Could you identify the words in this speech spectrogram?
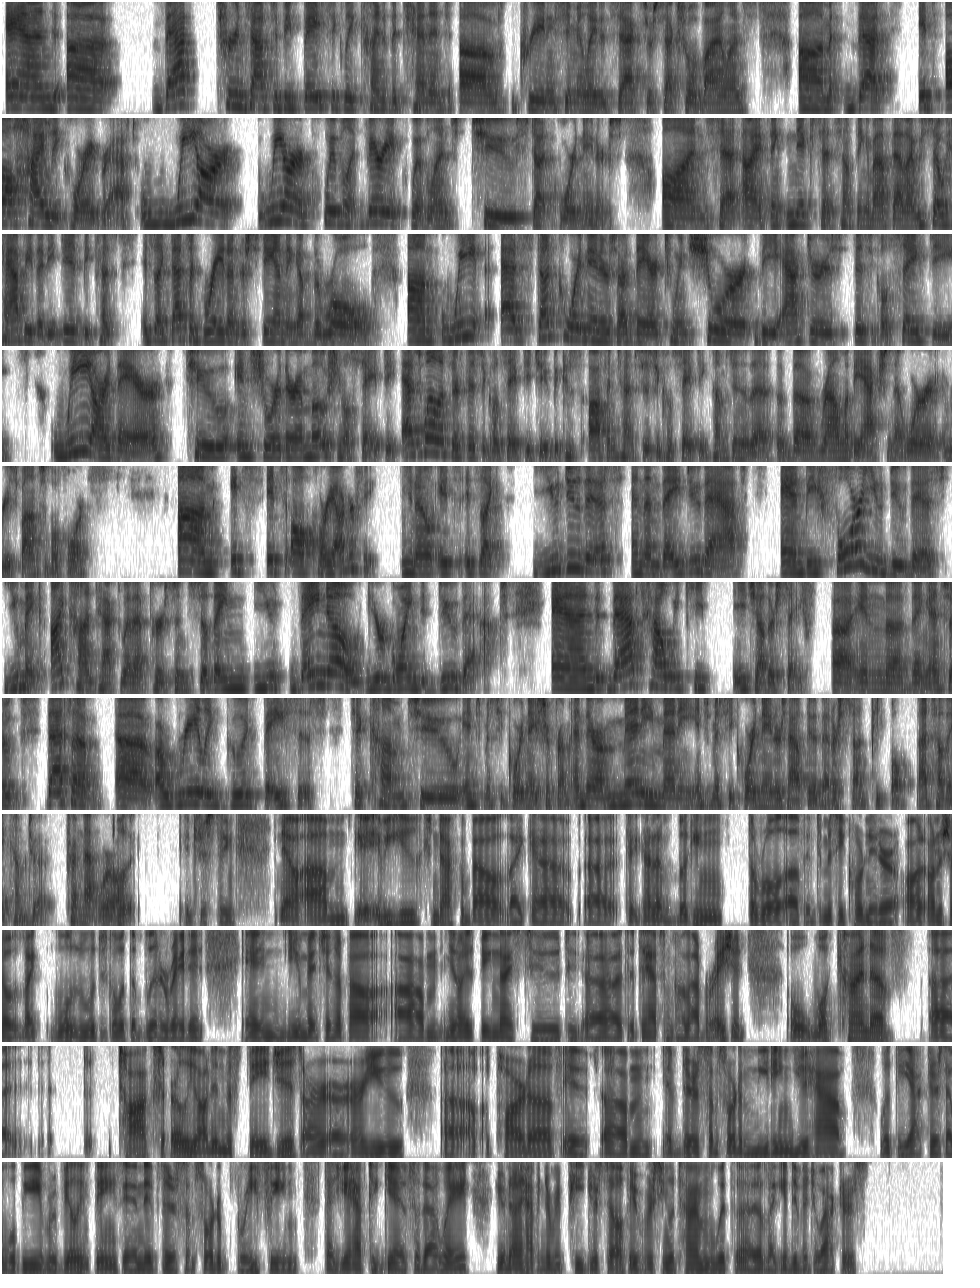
and uh, that turns out to be basically kind of the tenant of creating simulated sex or sexual violence um, that it's all highly choreographed. We are we are equivalent very equivalent to stunt coordinators on set. I think nick said something about that. I was so happy that he did because it's like that's a great understanding of the role. Um, we as stunt coordinators are there to ensure the actors physical safety we are there to ensure their emotional safety as well as their physical safety too because oftentimes physical safety comes into the the realm of the action that we're responsible for. Um, it's it's all choreography you know it's it's like you do this and then they do that. And before you do this you make eye contact with that person so they you they know you're going to do that. And that's how we keep each other safe uh, in the thing. And so that's a, a, a really good basis to come to intimacy coordination from. And there are many, many intimacy coordinators out there that are stunt people. That's how they come to it from that world. Oh, interesting. Now, um, if you can talk about like uh, uh, kind of booking the role of intimacy coordinator on, on a show like we'll we'll just go with obliterated. And you mentioned about um you know it's being nice to to uh to, to have some collaboration. What kind of uh talks early on in the stages are are, are you uh, a part of? If um if there's some sort of meeting you have with the actors that will be revealing things and if there's some sort of briefing that you have to give so that way you're not having to repeat yourself every single time with uh, like individual actors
